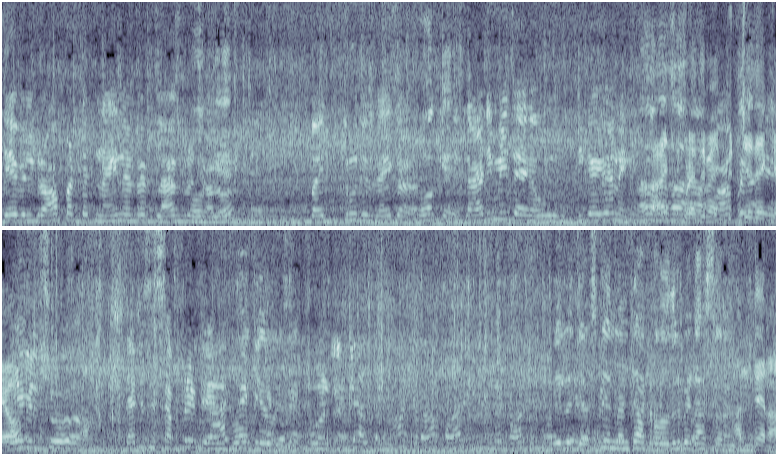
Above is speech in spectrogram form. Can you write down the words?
they will drop at that 900 glass bridge alone by through this vehicle Okay. गाड़ी में ही जाएगा वो दिखेगा नहीं गाइस ఇప్పుడైతే మేము वहाँ పిక్చర్ पे देखे they will show that is a separate entry ticket is it, 200 వీళ్ళు జస్ట్ ఏంటంటే అక్కడ వదిలిపెట్టేస్తారండి అంతేనా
